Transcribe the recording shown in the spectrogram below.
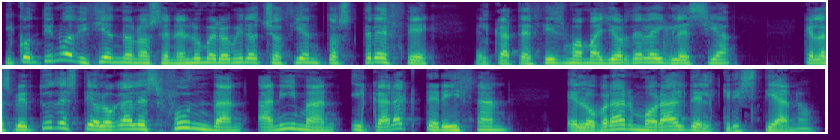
Y continúa diciéndonos en el número 1813 el Catecismo Mayor de la Iglesia que las virtudes teologales fundan, animan y caracterizan el obrar moral del cristiano,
